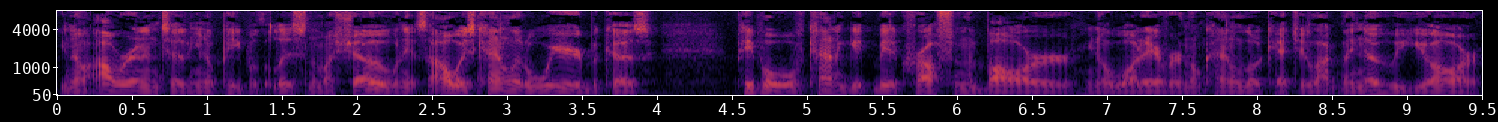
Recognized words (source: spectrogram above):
you know, I'll run into you know people that listen to my show, and it's always kind of a little weird because people will kind of get be across from the bar or you know whatever, and they'll kind of look at you like they know who you are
